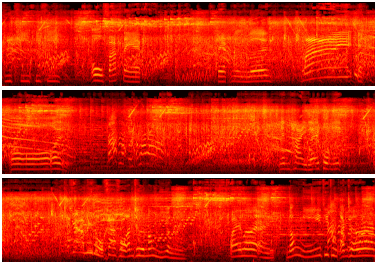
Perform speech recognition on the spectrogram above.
พีพีพีพีโอ้ฟักแตก แตกหนึ่งเลย ไม่ โอ้ยเล่นไพ่อีกแล้วไอ้พวกนี้ย่าไม่ถูกค่ะขออัญเชิญน้องหมีอย่างไงไปเลยไอ้น้องหมีที่ถูกอัญเชิญ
